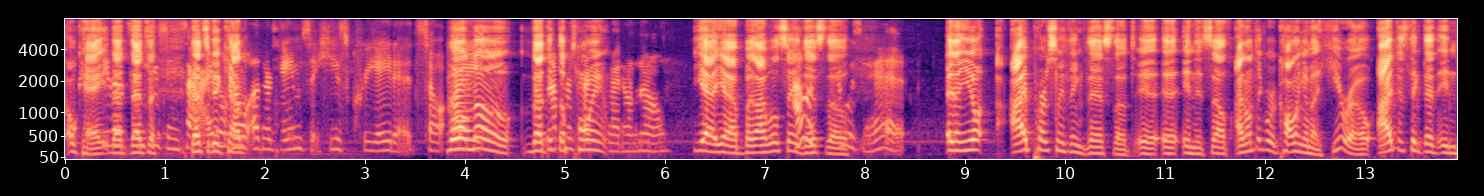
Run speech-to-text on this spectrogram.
okay, See, that's, that, that's a that's a good count. other games that he's created, so well, I, no, I think the point. I don't know. Yeah, yeah, but I will say I this though. Was it? And then you know, I personally think this though in itself. I don't think we're calling him a hero. I just think that in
